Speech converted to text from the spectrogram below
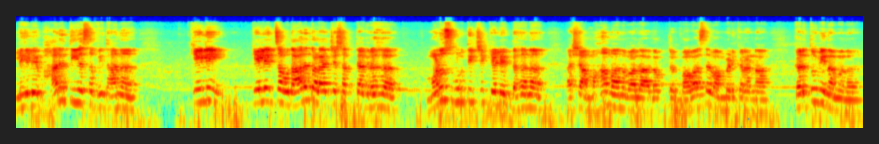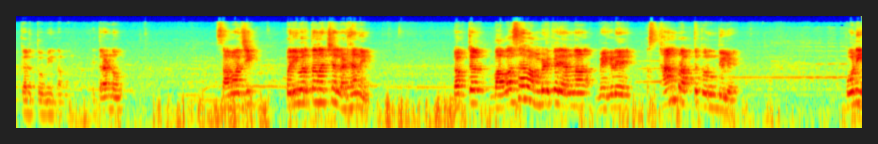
लिहिले भारतीय संविधान. केली केले चौदार तळाचे सत्याग्रह मनुस्मृतीचे केले दहन अशा महामानवाला डॉक्टर बाबासाहेब आंबेडकरांना करतो मी नमन करतो मी नमन. मित्रांनो सामाजिक परिवर्तनाच्या लढ्याने डॉक्टर बाबासाहेब आंबेडकर यांना वेगळे स्थान प्राप्त करून दिले. कोणी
